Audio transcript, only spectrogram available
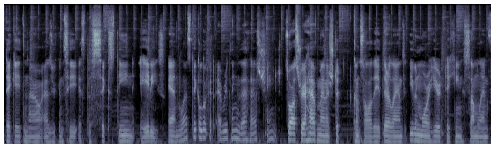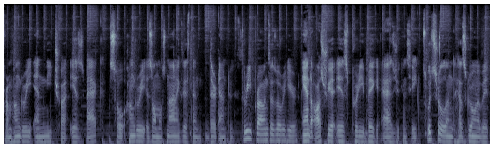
decades now. As you can see, it's the 1680s. And let's take a look at everything that has changed. So Austria have managed to consolidate their lands even more here, taking some land from Hungary and Nitra is back. So Hungary is almost non-existent. They're down to three provinces over here. And Austria is pretty big as you can see. Switzerland has grown a bit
